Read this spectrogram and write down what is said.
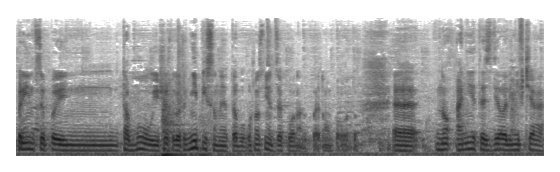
принципы, табу, еще что-то, неписанное табу, потому что у нас нет закона по этому поводу. Э, но они это сделали не вчера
